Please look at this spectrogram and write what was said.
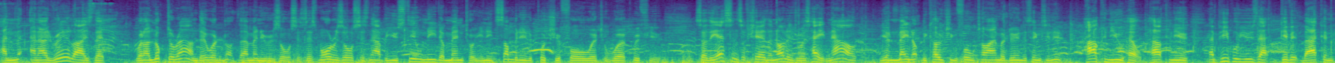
And and I realized that when I looked around, there were not that many resources. There's more resources now, but you still need a mentor. You need somebody to push you forward, to work with you. So the essence of Share the Knowledge was, hey, now you may not be coaching full time or doing the things you need. How can you help? How can you? And people use that, give it back, and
